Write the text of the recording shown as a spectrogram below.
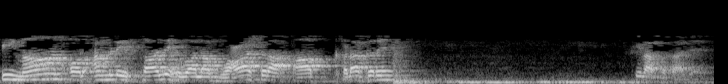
ایمان اور عمل صالح والا معاشرہ آپ کھڑا کریں، خلافت آ جائے۔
